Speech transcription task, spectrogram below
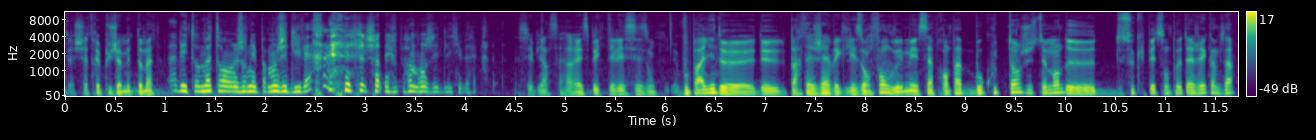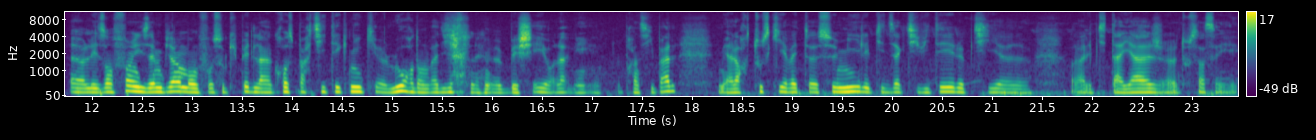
Vous achèterez plus jamais de tomates Ah, les tomates, en- j'en ai pas mangé de l'hiver, j'en ai pas mangé de l'hiver. C'est bien ça, respecter les saisons. Vous parliez de, de partager avec les enfants, mais ça prend pas beaucoup de temps justement de, de s'occuper de son potager comme ça? Euh, les enfants, ils aiment bien. Bon, il faut s'occuper de la grosse partie technique euh, lourde, on va dire, le bêcher, voilà, les- le principal. Mais alors tout ce qui va être semis, les petites activités, le petit, euh, voilà, les petits taillages, euh, tout ça, c'est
